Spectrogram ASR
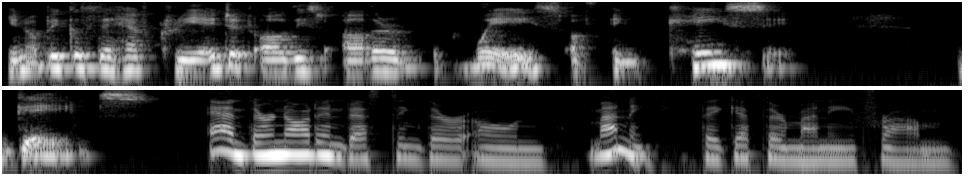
you know because they have created all these other ways of encasing gains and they're not investing their own money. They get their money from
